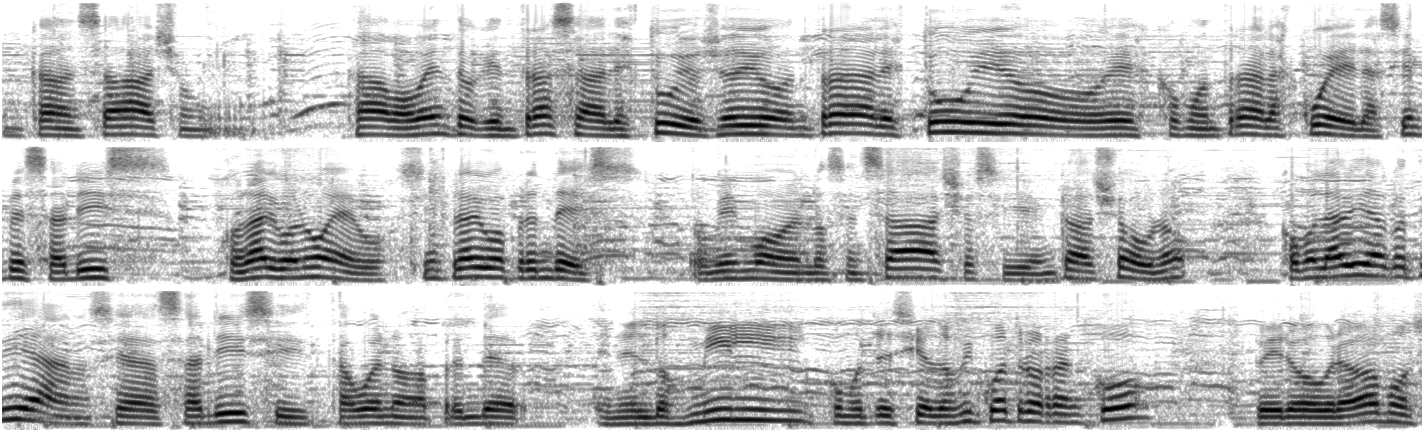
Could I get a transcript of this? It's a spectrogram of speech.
en cada ensayo, en cada momento que entras al estudio. Yo digo, entrar al estudio es como entrar a la escuela, siempre salís con algo nuevo, siempre algo aprendés. Lo mismo en los ensayos y en cada show, ¿no? Como la vida cotidiana, o sea, salís y está bueno aprender. En el 2000, como te decía, el 2004 arrancó, pero grabamos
